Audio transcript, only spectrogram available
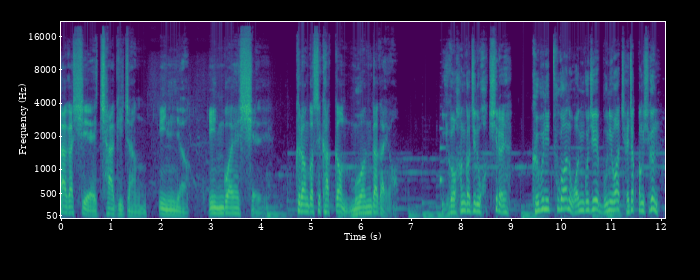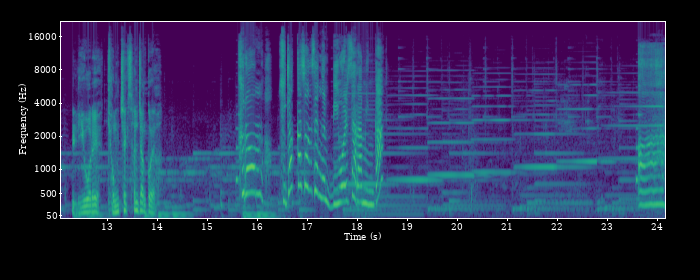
아가씨의 자기장, 인력, 인과의 실 그런 것에 가까운 무언가가요. 이거 한 가지는 확실해. 그분이 투고한 원고지의 문의와 제작 방식은 리월의 경책 산장 거야. 그럼 구작가 선생은 리월 사람인가? 아,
